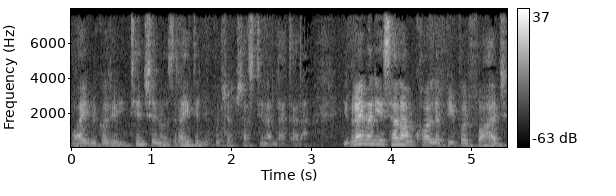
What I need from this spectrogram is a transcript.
Why? Because your intention was right and you put your trust in Allah Ta'ala. Ibrahim alayhi salam called the people for Hajj.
